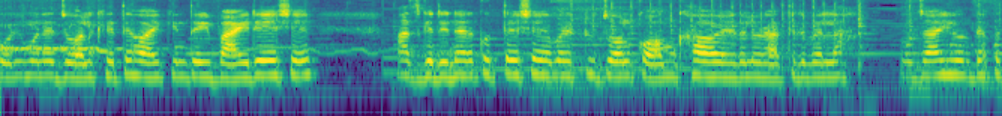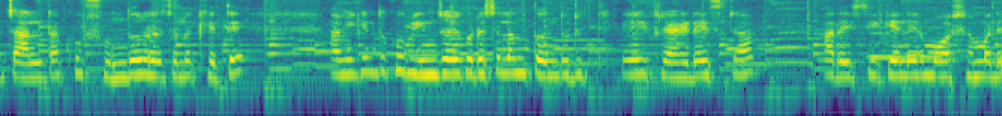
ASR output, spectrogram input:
পরিমাণে জল খেতে হয় কিন্তু এই বাইরে এসে, আজকে ডিনার করতে এসে আবার একটু জল কম খাওয়া হয়ে গেলো রাতের বেলা। তো যাই হোক, দেখো চালটা খুব সুন্দর হয়েছিল খেতে। আমি কিন্তু খুব এনজয় করেছিলাম তন্দুরির থেকে এই ফ্রাইড রাইসটা আর এই চিকেনের মশা মানে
